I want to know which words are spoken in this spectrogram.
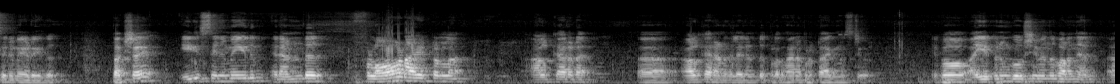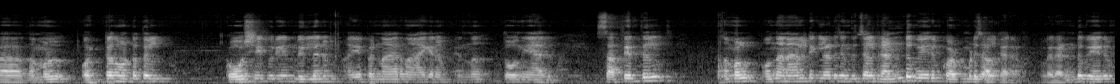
സിനിമയുടെ ഇത് പക്ഷെ ഈ സിനിമയിലും രണ്ട് ഫ്ലോഡ് ആയിട്ടുള്ള ആൾക്കാരുടെ ആൾക്കാരാണ് ഇതിലെ രണ്ട് പ്രധാന പ്രൊട്ടാഗനിസ്റ്റുകൾ ഇപ്പോ അയ്യപ്പനും കോശിയും എന്ന് പറഞ്ഞാൽ നമ്മൾ ഒറ്റ നോട്ടത്തിൽ കോശി കുര്യൻ വില്ലനും അയ്യപ്പൻ നായർ നായകനും എന്ന് തോന്നിയാലും സത്യത്തിൽ നമ്മൾ ഒന്ന് അനാലിറ്റിക്കലായിട്ട് ചിന്തിച്ചാൽ രണ്ടുപേരും കുഴപ്പം പിടിച്ച ആൾക്കാരാണ്. രണ്ടുപേരും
